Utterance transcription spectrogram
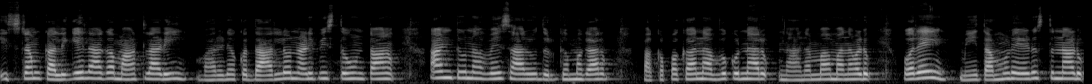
ఇష్టం కలిగేలాగా మాట్లాడి వారిని ఒక దారిలో నడిపిస్తూ ఉంటాను అంటూ నవ్వేశారు దుర్గమ్మ గారు. పక్కపక్క నవ్వుకున్నారు. నానమ్మ మనవడు ఒరేయ్ మీ తమ్ముడు ఏడుస్తున్నాడు.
